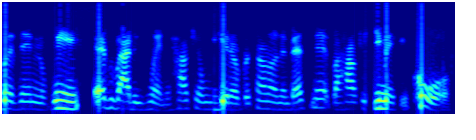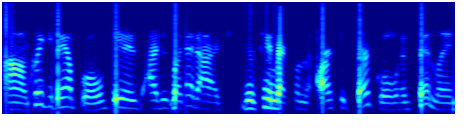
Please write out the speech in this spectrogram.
But then we, everybody's winning. How can we get a return on investment? But how can you make it cool? Um, quick example is I just like said, I just came back from the Arctic Circle in Finland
